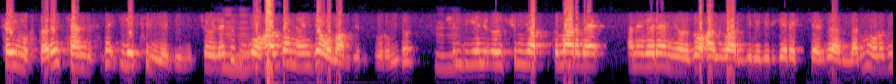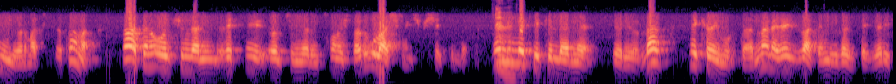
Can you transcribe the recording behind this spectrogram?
köy muhtarı kendisine iletilmediğini söyledi. Hı hı. Bu o halden önce olan bir durumdu. Hı hı. Şimdi yeni ölçüm yaptılar ve hani veremiyoruz o hal var gibi bir gerekçe verdiler mi onu bilmiyorum açıkçası ama zaten ölçümlerin, resmi ölçümlerin sonuçları ulaşmıyor hiçbir şekilde. Ne evet. milletvekillerine veriyorlar ne köy muhtarına ne de zaten biz gazeteciler hiç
